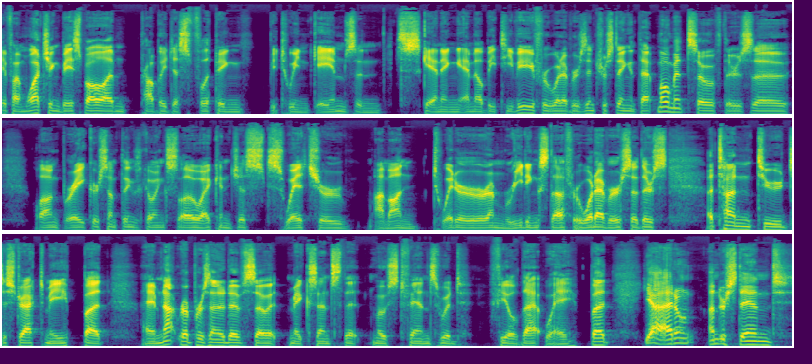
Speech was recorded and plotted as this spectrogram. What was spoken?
if I'm watching baseball, I'm probably just flipping between games and scanning MLB TV for whatever's interesting at that moment. So if there's a long break or something's going slow, I can just switch or I'm on Twitter or I'm reading stuff or whatever. So there's a ton to distract me, but I am not representative, so it makes sense that most fans would feel that way. But yeah, I don't understand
